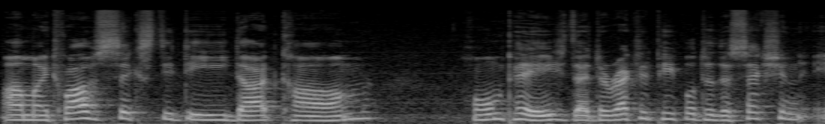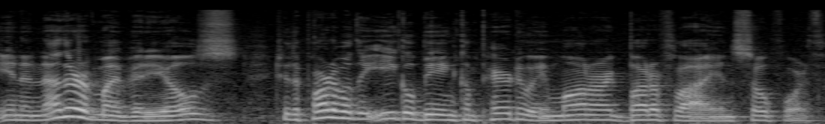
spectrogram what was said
on my 1260d.com homepage that directed people to the section in another of my videos to the part about the eagle being compared to a monarch butterfly and so forth.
